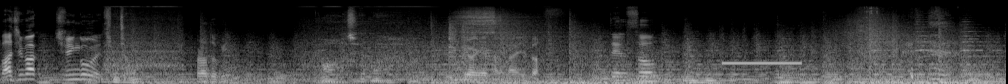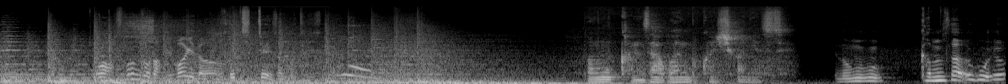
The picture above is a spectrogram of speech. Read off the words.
마지막 주인공은? 김정우? 브라더비? 아 제발. 운명의 장난이다. 댄서? 와 소름 돋아 대박이다. 그거 진짜 예상 못했어. 너무 감사하고 행복한 시간이었어요. 너무 감사하고요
